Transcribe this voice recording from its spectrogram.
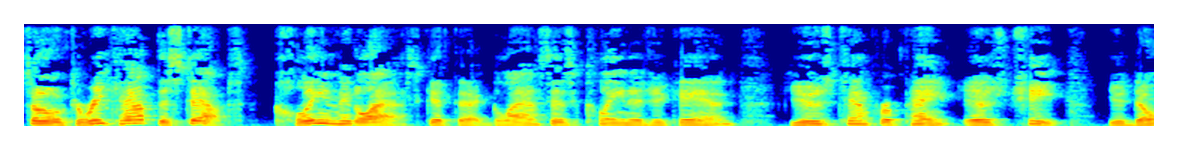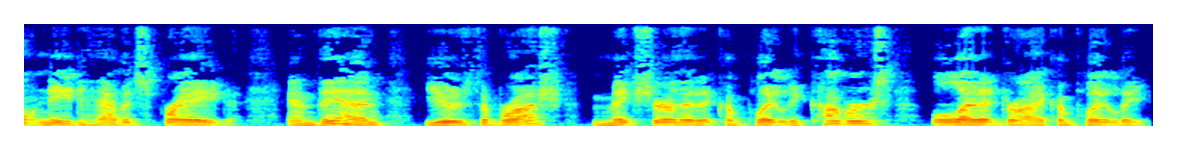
So to recap the steps, clean the glass. Get that glass as clean as you can. Use tempera paint. It's cheap. You don't need to have it sprayed. And then use the brush. Make sure that it completely covers. Let it dry completely.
